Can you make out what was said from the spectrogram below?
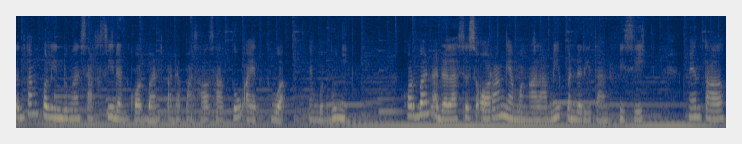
tentang Pelindungan Saksi dan Korban pada pasal 1 ayat 2 yang berbunyi, korban adalah seseorang yang mengalami penderitaan fisik, mental,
